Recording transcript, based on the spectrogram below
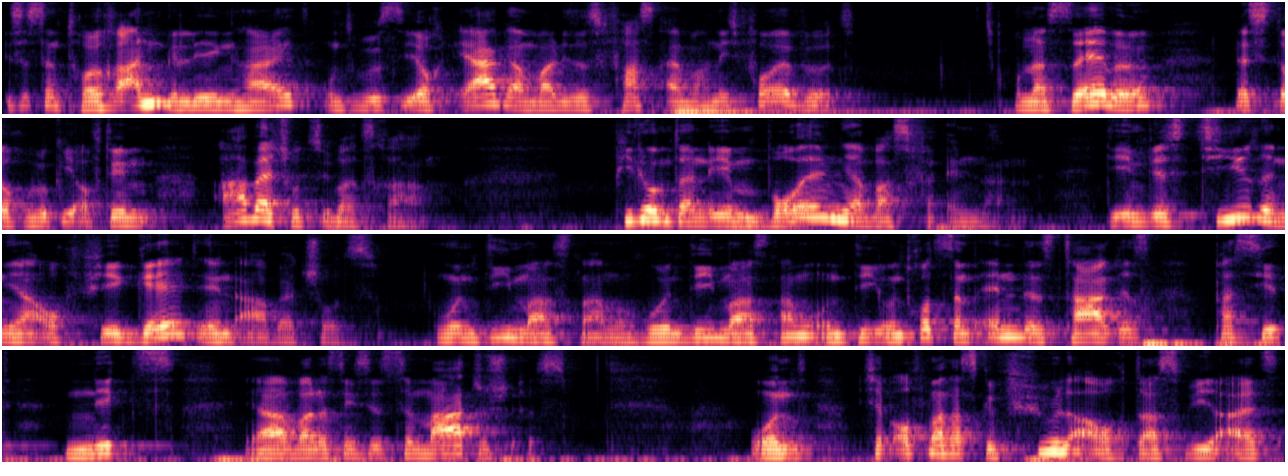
ist es eine teure Angelegenheit und du wirst dich auch ärgern, weil dieses Fass einfach nicht voll wird. Und dasselbe lässt sich doch wirklich auf den Arbeitsschutz übertragen. Viele Unternehmen wollen ja was verändern. Die investieren ja auch viel Geld in den Arbeitsschutz, holen die Maßnahme, holen die Maßnahme und die und trotzdem am Ende des Tages passiert nichts, ja, weil es nicht systematisch ist. Und ich habe oftmals das Gefühl auch, dass wir als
